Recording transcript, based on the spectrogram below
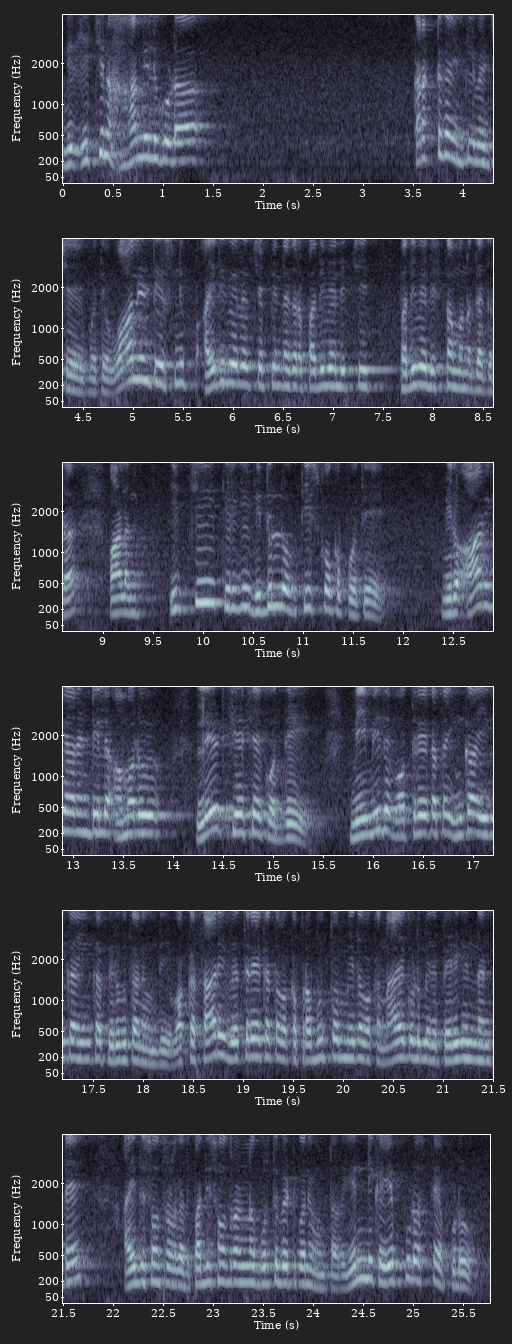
మీరు ఇచ్చిన హామీలు కూడా కరెక్ట్గా ఇంప్లిమెంట్ చేయకపోతే వాలంటీర్స్ని ఐదు వేలు చెప్పిన దగ్గర పదివేలు ఇచ్చి పదివేలు ఇస్తామన్న దగ్గర వాళ్ళని ఇచ్చి తిరిగి విధుల్లోకి తీసుకోకపోతే మీరు ఆరు గ్యారంటీలు అమలు లేట్ చేసే కొద్దీ మీ మీద వ్యతిరేకత ఇంకా ఇంకా ఇంకా పెరుగుతూనే ఉంది. ఒక్కసారి వ్యతిరేకత ఒక ప్రభుత్వం మీద ఒక నాయకుడి మీద పెరిగిందంటే ఐదు సంవత్సరాలు కాదు పది సంవత్సరాలన్నా గుర్తుపెట్టుకొని ఉంటారు. ఎన్నిక ఎప్పుడు వస్తే అప్పుడు.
